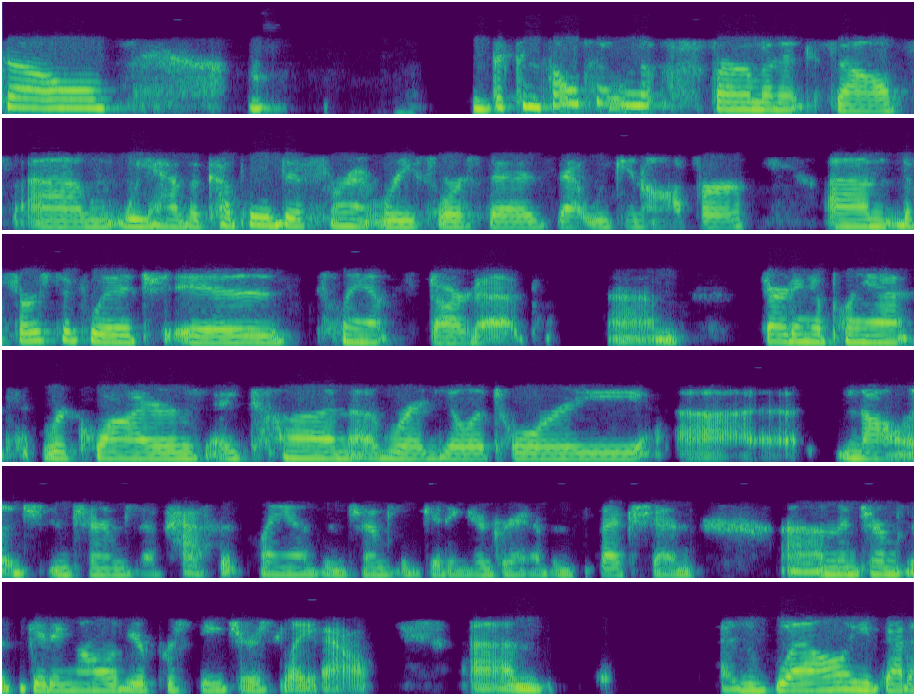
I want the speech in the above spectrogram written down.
So, the consulting firm in itself, um, we have a couple different resources that we can offer. Um, the first of which is plant startup. Um, starting a plant requires a ton of regulatory uh, knowledge in terms of HACCP plans, in terms of getting a grant of inspection, um, in terms of getting all of your procedures laid out. Um, as well. You've got to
